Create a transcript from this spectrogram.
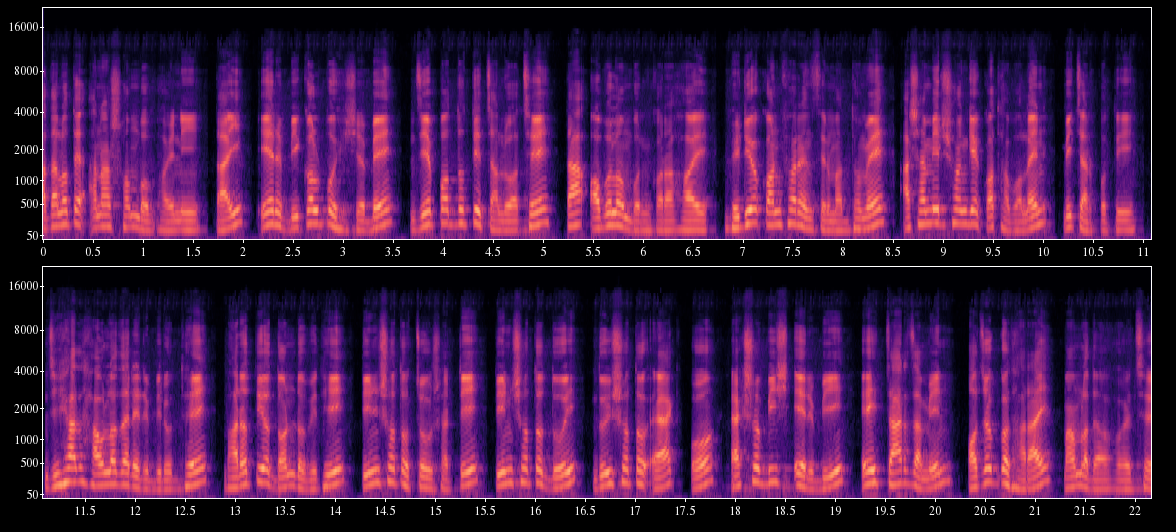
আদালতে আনা সম্ভব হয়নি। তাই এর বিকল্প হিসেবে যে পদ্ধতি চালু আছে তা অবলম্বন করা হয়। ভিডিও কনফারেন্সের মাধ্যমে আসামির সঙ্গে কথা বলেন বিচারপতি। জিহাদ হাওলাদারের বিরুদ্ধে ভারতীয় দণ্ডবিধি তিনশত চৌষট্টি, তিনশত দুই, দুইশত এক ও একশো বিশ এর বি এই চার জামিন অযোগ্য ধারায় মামলা দেওয়া হয়েছে।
